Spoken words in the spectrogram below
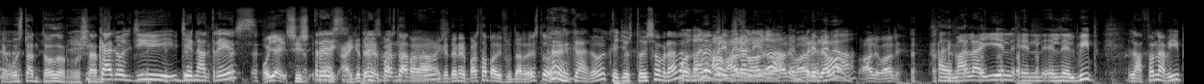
Te gustan todos, Rosana. Carol G llena tres. Oye, sí, sí, Tres- hay, hay que tener tres pasta para, hay que tener pasta para disfrutar de esto. ¿eh? Claro, es que yo estoy sobrada. Juegan ¿no? en Me- primera vale, liga, vale, en vale, primera. Vale, vale. Además, ahí en, en- en el VIP, en la zona VIP.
